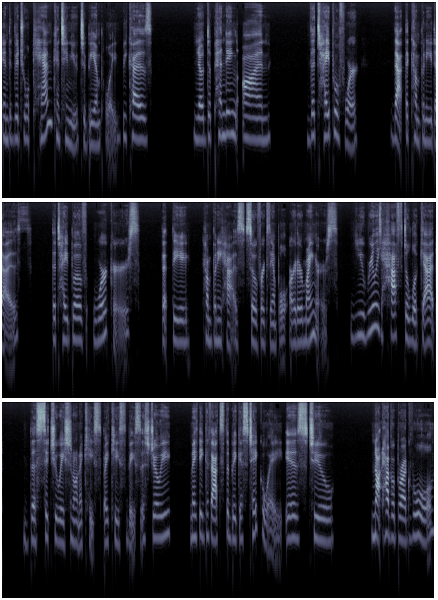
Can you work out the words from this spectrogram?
individual can continue to be employed because, you know, depending on the type of work that the company does, the type of workers that the company has. So, for example, are there minors? You really have to look at the situation on a case by case basis, Joey. And I think that's the biggest takeaway is to not have a broad rule,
